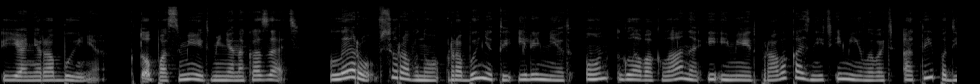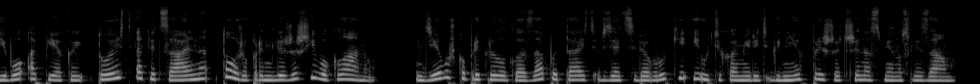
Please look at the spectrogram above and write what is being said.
Я не рабыня. Кто посмеет меня наказать? Леру все равно, рабыня ты или нет, он глава клана и имеет право казнить и миловать, а ты под его опекой, то есть официально тоже принадлежишь его клану. Девушка прикрыла глаза, пытаясь взять себя в руки и утихомирить гнев, пришедший на смену слезам.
